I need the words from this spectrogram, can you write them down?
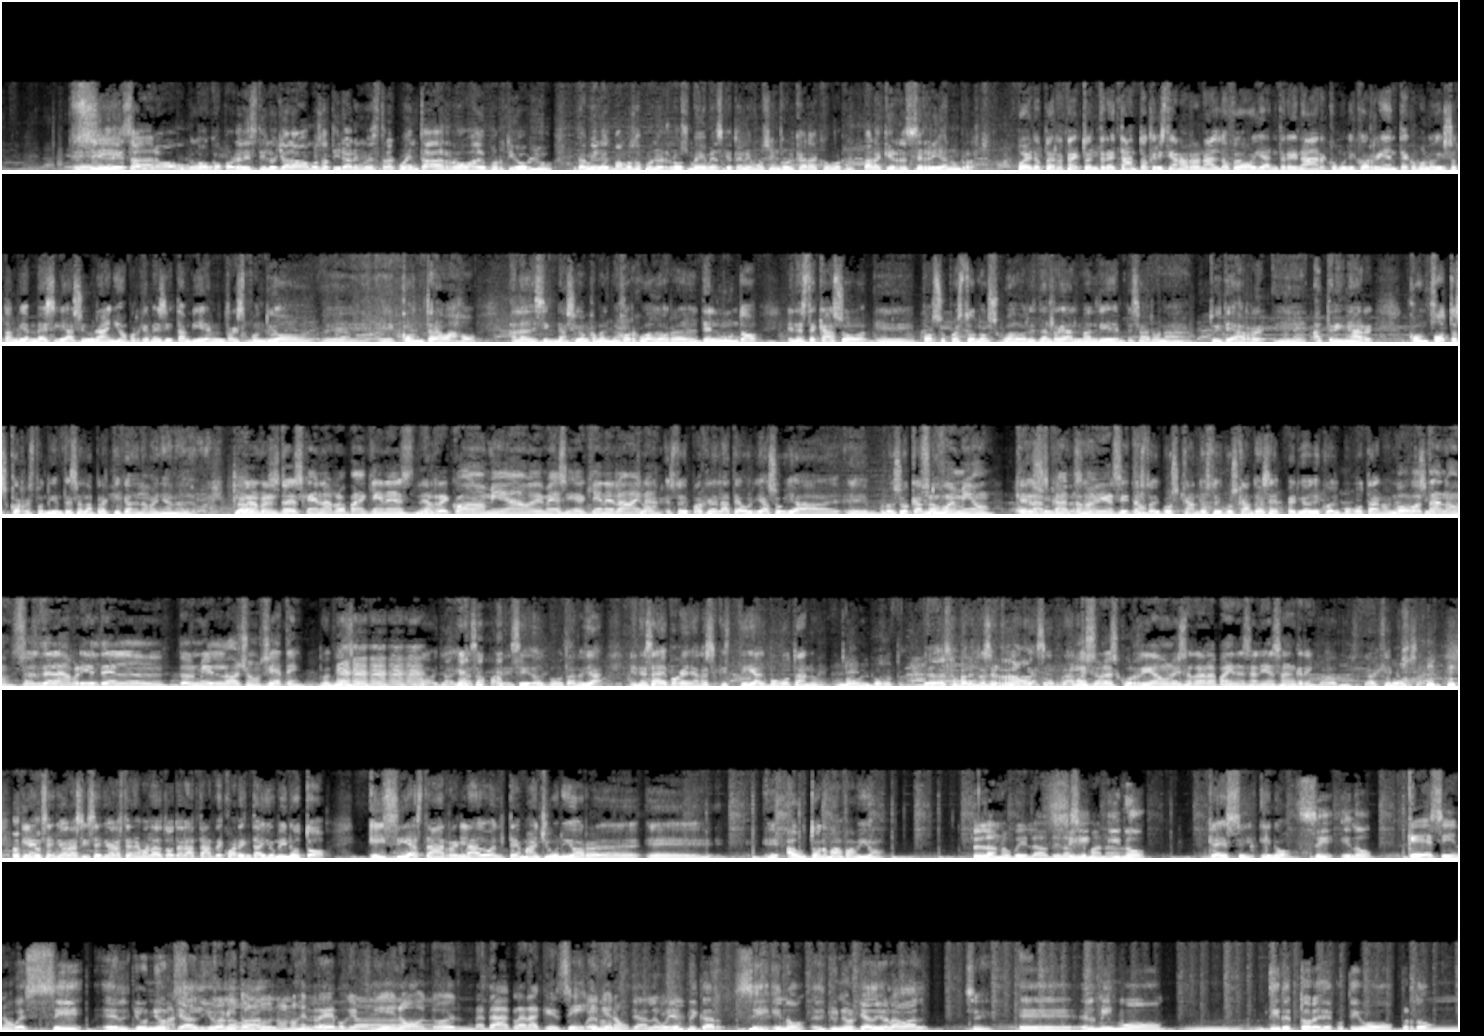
Sí, es claro. algo un poco por el estilo, ya la vamos a tirar en nuestra cuenta, arroba Deportivo Blue, y también les vamos a poner los memes que tenemos en Gol Caracol para que se rían un rato. Bueno, perfecto. Entre tanto, Cristiano Ronaldo fue hoy a entrenar común y corriente, como lo hizo también Messi hace un año, porque Messi también respondió eh, eh, con trabajo a la designación como el mejor jugador eh, del mundo. En este caso, eh, por supuesto, los jugadores del Real Madrid empezaron a tuitear, eh, a trinar con fotos correspondientes a la práctica de la mañana de hoy. bueno, pero entonces, ¿qué? ¿La ropa de quién es? ¿Del recodo mía o de Messi? ¿De quién es la Yo vaina? estoy porque es la teoría suya, eh, profesor Candú. Eso fue mío. Que las suya, canto, sí. Javiercito. Estoy buscando, estoy buscando ese periódico, el Bogotano. en Bogotano, eso es El del abril del 2008, 7. 2007. No, ya había desaparecido el Bogotano ya. En esa época ya no existía el Bogotano. No, el Bogotano. Ya No, desapareció no hace rato. hacer rato. Eso le escurría uno y cerraba la página, salía sangre. No, no, qué cosa. Bien, señoras y señores, tenemos las 2 de la tarde, 41 minutos. Y sí está arreglado el tema Junior eh, eh, eh, Autónoma, Fabio. La novela de la sí semana. y no. Que sí y no. Sí y no. ¿Qué sí, no? Pues sí, el Junior Ah, ya sí, dio el Fabito, aval. no, no nos enredes, eh, porque la- sí, no, todo es verdad, aclara que sí Bueno, y que no. ya le voy a explicar. Sí y no. El Junior ya dio el aval. Sí. Eh, el mismo mm, director ejecutivo, perdón,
